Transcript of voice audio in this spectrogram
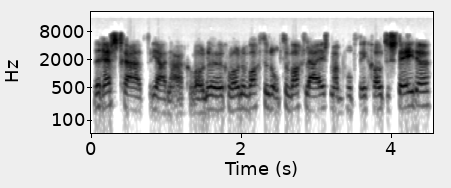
De rest gaat ja, naar gewone, gewone wachtenden op de wachtlijst. Maar bijvoorbeeld in grote steden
